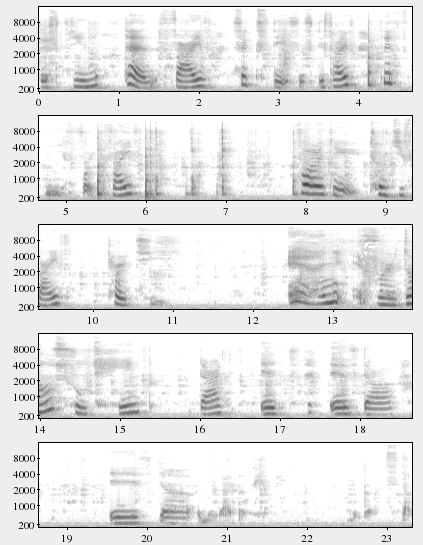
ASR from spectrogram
15, 10, 5, 60, 55, 50, 45, 40, 35, 30. And for those who think that it's the if the oh my god okay wait. oh my god stop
